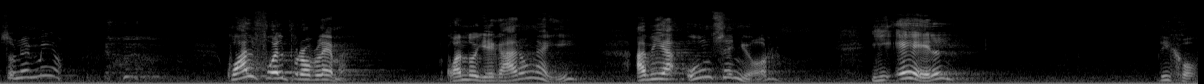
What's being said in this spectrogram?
eso no es mío. ¿Cuál fue el problema? Cuando llegaron ahí, había un señor y él dijo,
